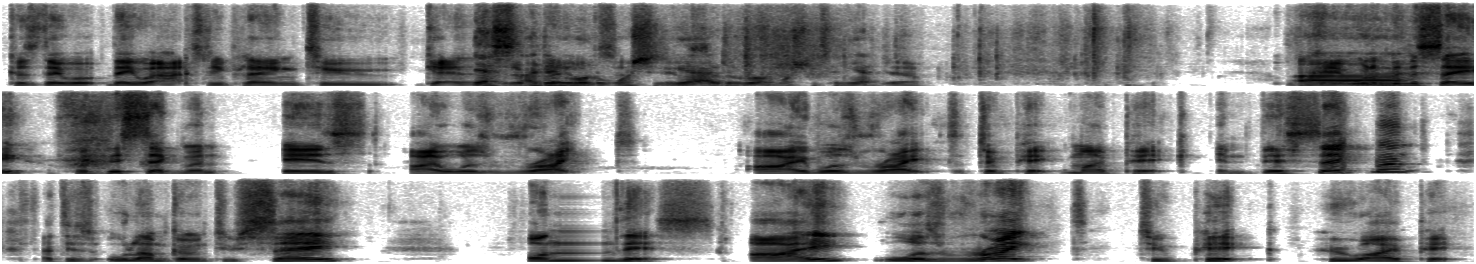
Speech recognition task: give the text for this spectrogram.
Because they were they were actually playing to get into Yes, the I did want Washington. Yeah, I did want Washington. Yeah. Yeah. Okay, what I'm Uh, going to say for this segment is I was right. I was right to pick my pick in this segment. That is all I'm going to say on this. I was right to pick who I picked.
